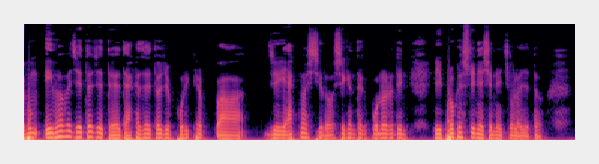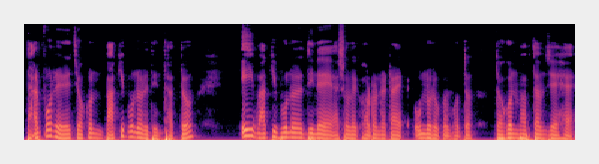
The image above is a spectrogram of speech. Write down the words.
এবং এইভাবে যেতে যেতে দেখা যেত যে পরীক্ষার যে এক মাস ছিল, সেখান থেকে পনেরো দিন এই প্রোকেস্টিনেশনে চলে যেত। তারপরে যখন বাকি পনেরো দিন থাকতো এই বাকি পনেরো দিনে আসলে ঘটনাটা অন্যরকম হতো। তখন ভাবতাম যে হ্যাঁ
